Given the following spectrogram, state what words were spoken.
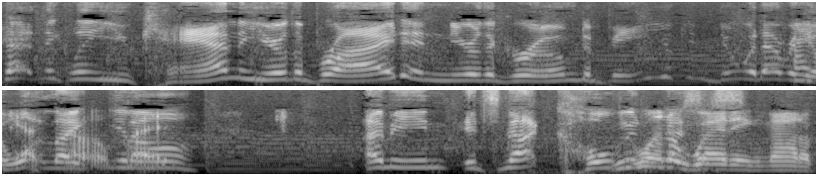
Technically, you can. You're the bride and you're the groom to be. You can do whatever I you guess want. Like so, you know, I mean, it's not COVID. We want a wedding, not a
